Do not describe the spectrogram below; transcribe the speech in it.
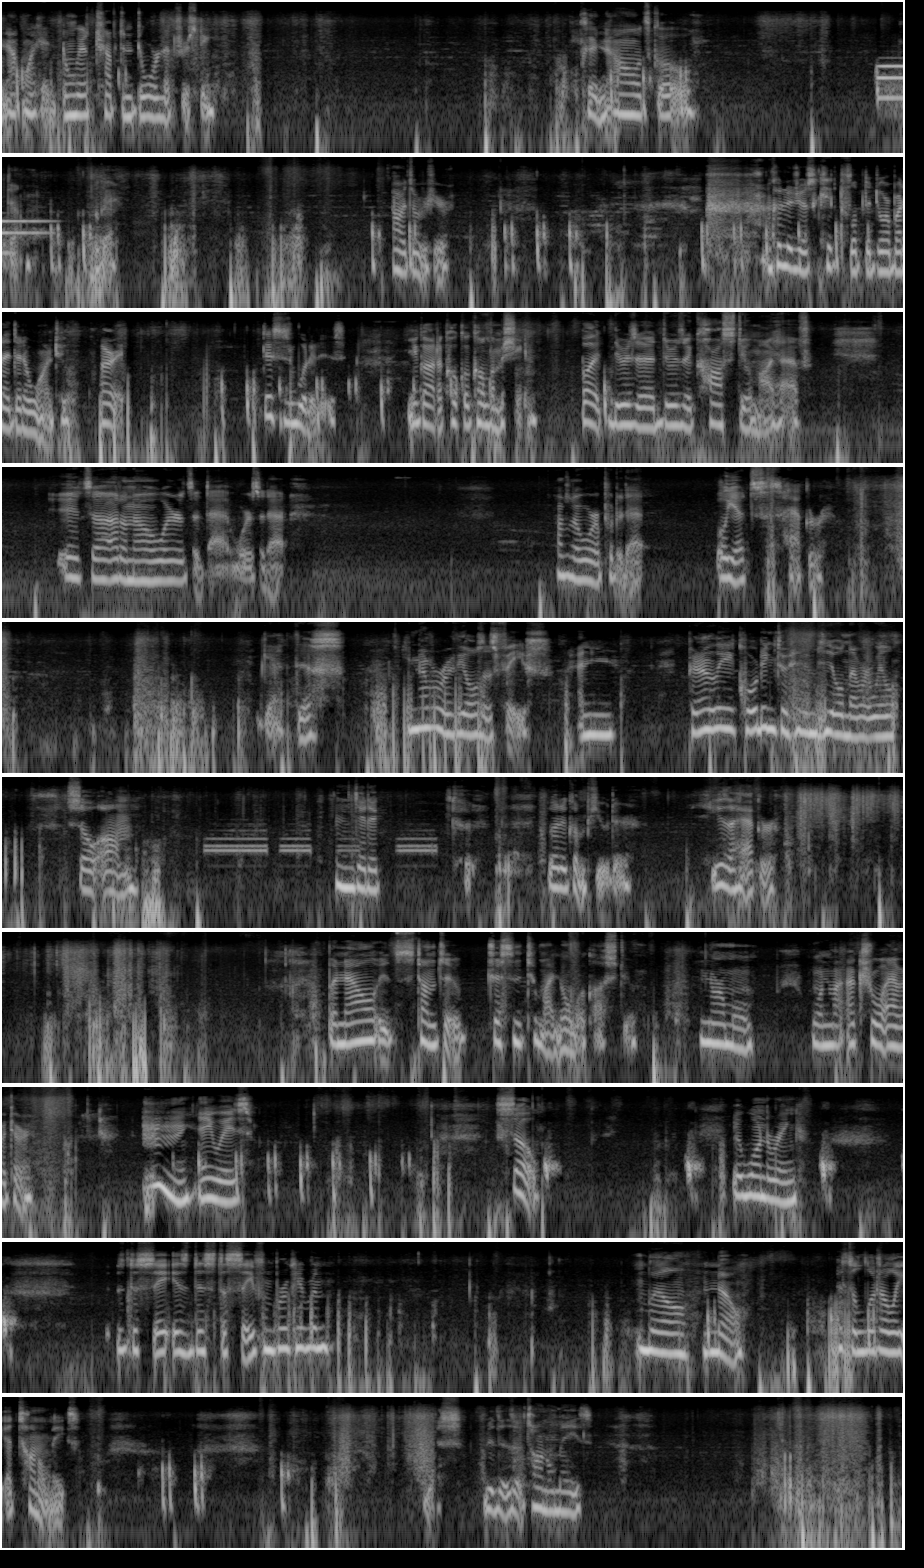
Okay, now okay, don't get trapped in the door, that's interesting. Okay, now let's go down. Okay. Oh, it's over here. I could have just kicked flip the door, but I didn't want to. Alright. This is what it is. You got a Coca-Cola machine. But there's a there's a costume I have. It's, uh, I don't know, where is it at? Where is it at? I don't know where I put it at. Oh, yeah, it's hacker. Get this. He never reveals his face. And he, apparently, according to him, he'll never will. So, um, get a, get a computer. He's a hacker. But now it's time to dress into my normal costume. Normal one, my actual avatar. Anyways. So, you're wondering, is this, sa- is this the safe in Brookhaven? Well, no. It's a, literally a tunnel maze. Yes, it is a tunnel maze.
